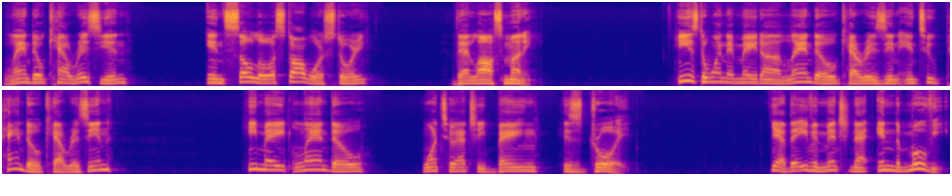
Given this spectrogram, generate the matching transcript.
Lando Calrissian in Solo, a Star Wars story, that lost money. He is the one that made uh, Lando Calrissian into Pando Calrissian. He made Lando want to actually bang his droid. Yeah, they even mentioned that in the movie.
